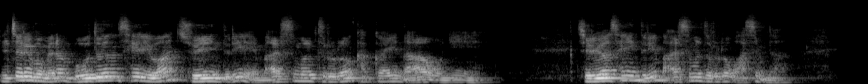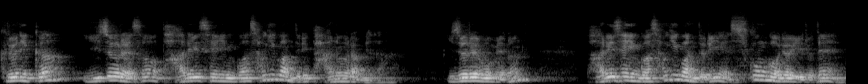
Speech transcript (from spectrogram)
1절에 보면은 모든 세리와 죄인들이 말씀을 들으러 가까이 나아오니 세리와 세인들이 말씀을 들으러 왔습니다. 그러니까 2절에서 바리새인과 서기관들이 반응을 합니다. 2절에 보면은 바리새인과 서기관들이 수군거려 이르되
